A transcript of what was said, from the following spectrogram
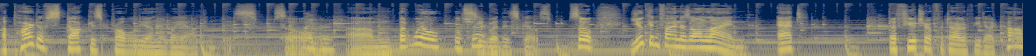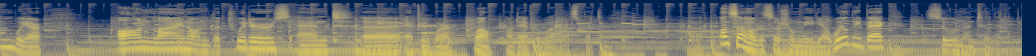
a part of stock is probably on the way out with this. So, Um, but we'll we'll see where this goes. So you can find us online at thefutureofphotography.com. We are online on the Twitters and uh, everywhere. Well, not everywhere else, but uh, on some of the social media. We'll be back soon. Until then,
